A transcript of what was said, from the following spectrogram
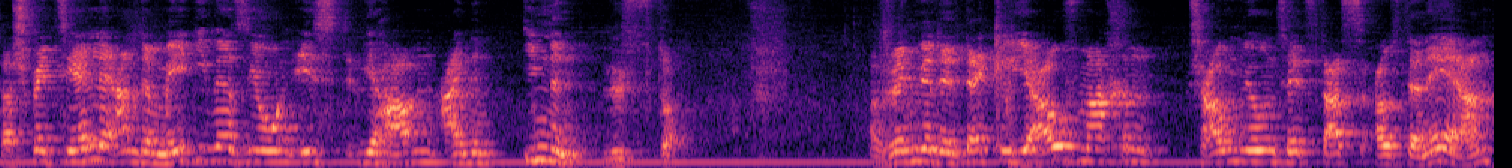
Das Spezielle an der Medi-Version ist, wir haben einen Innenlüfter. Also wenn wir den Deckel hier aufmachen, schauen wir uns jetzt das aus der Nähe an.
